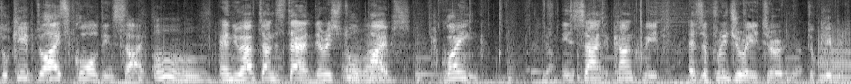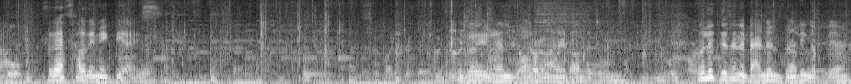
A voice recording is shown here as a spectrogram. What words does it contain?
to keep the ice cold inside. Oh, And you have to understand there is two Oh, wow. pipes going inside the concrete as a refrigerator to keep it Ah. cool. so that's how they make the ice. They probably run water on it all the time. Oh look, there's an abandoned building up there.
